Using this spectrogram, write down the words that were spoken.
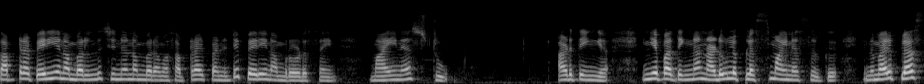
சப்ட்ரா பெரிய நம்பர்லேருந்து சின்ன நம்பர் நம்ம சப்ட்ராக்ட் பண்ணிவிட்டு பெரிய நம்பரோட சைன் மைனஸ் டூ அடுத்து இங்கே. இங்கே பார்த்தீங்கன்னா நடுவில் ப்ளஸ் மைனஸ் இருக்குது இந்த மாதிரி plus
